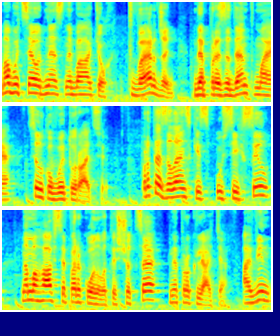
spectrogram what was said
Мабуть, це одне з небагатьох тверджень, де президент має цілковиту рацію. Проте Зеленський з усіх сил намагався переконувати, що це не прокляття, а він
